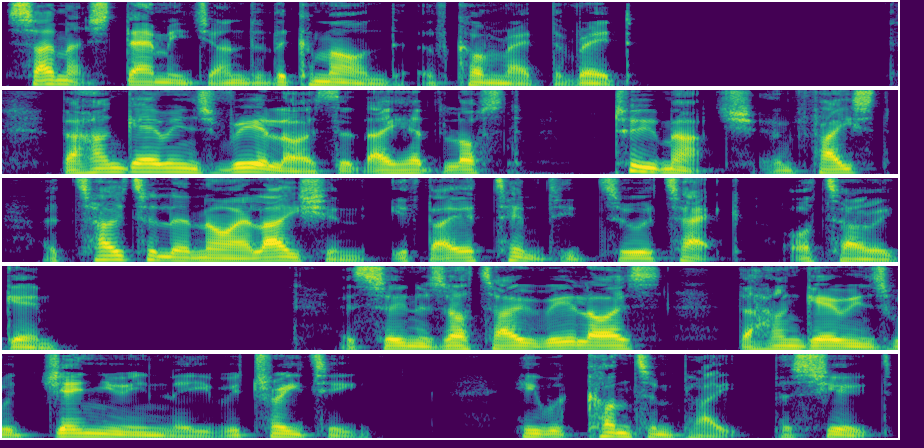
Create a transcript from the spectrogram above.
so much damage under the command of Conrad the Red. The Hungarians realised that they had lost too much and faced a total annihilation if they attempted to attack Otto again. As soon as Otto realised the Hungarians were genuinely retreating, he would contemplate pursuit.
